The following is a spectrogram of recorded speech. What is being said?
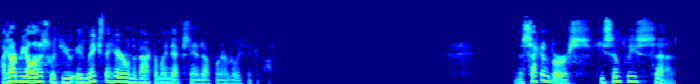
I got to be honest with you, it makes the hair on the back of my neck stand up when I really think about it. In the second verse, he simply says,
